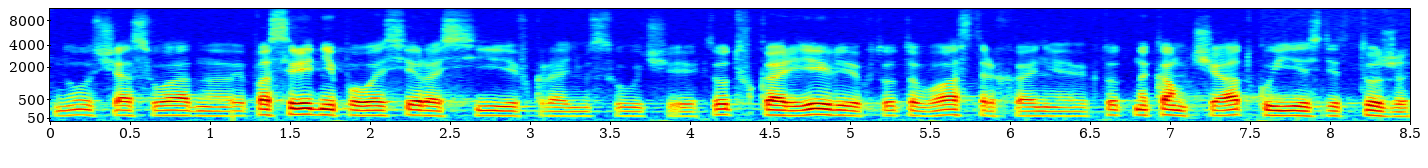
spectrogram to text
Ну, сейчас, ладно, по средней полосе России, в крайнем случае. Кто-то в Карелию, кто-то в Астрахани, кто-то на Камчатку ездит тоже.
